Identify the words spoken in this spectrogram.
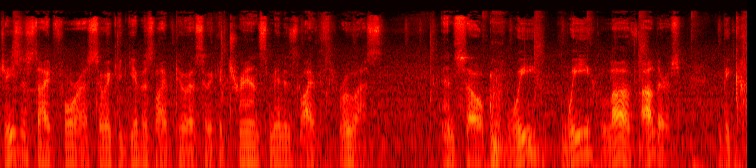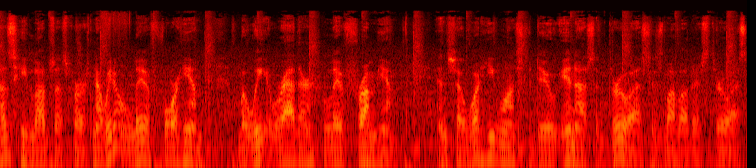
Jesus died for us so he could give his life to us, so he could transmit his life through us. And so we we love others because he loves us first. Now we don't live for him, but we rather live from him. And so what he wants to do in us and through us is love others through us.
